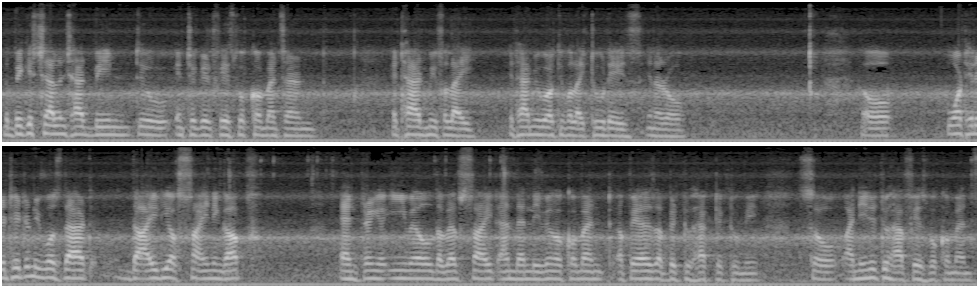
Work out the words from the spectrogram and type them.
The biggest challenge had been to integrate Facebook comments, and it had me for like it had me working for like two days in a row. So, what irritated me was that the idea of signing up entering your email, the website, and then leaving a comment appears a bit too hectic to me. So I needed to have Facebook comments.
